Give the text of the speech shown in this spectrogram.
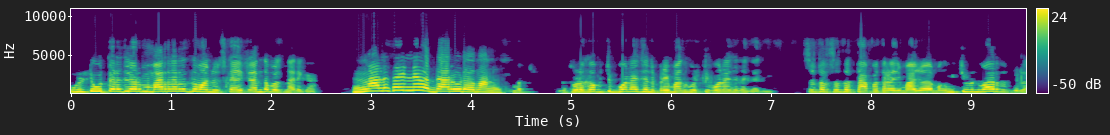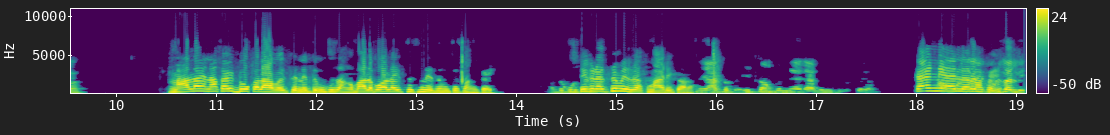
उलट उत्तर दिल्यावर मारणारच ना माणूस. काय शांत बसणार आहे का? मला सही नाही होत दारुड माणूस. मग थोडं गपचूप बोलायचं ना प्रेमात गोष्टी बोलायचं ना कधी? सतत सतत तापत राहायची माझ्यावर. मग मी चिडून मारतो तुला. मला आहे ना काही डोकं लावायचं नाही तुमच्या संग. मला बोलायचंच नाही तुमच्या संग काही. आता कुठं तिकडे तुम्ही जख मारी करा. नाही आता एक काम कर नाही आलं मी तुला. चला. काय नाही आलं ना कुठं काही चालली?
